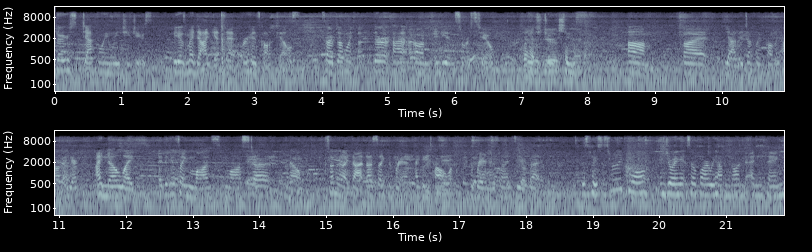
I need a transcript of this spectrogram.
there's definitely lychee juice because my dad gets it for his cocktails. So I've definitely they're at um, Indian stores too. Probably have it Lychee here juice. somewhere. Um, but yeah, they definitely probably have it here. I know like I think it's like Mons Mazda, no, something like that. That's like the brand. I can tell what the brand is when I see it. But this place is really cool. Enjoying it so far. We haven't gotten to anything.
